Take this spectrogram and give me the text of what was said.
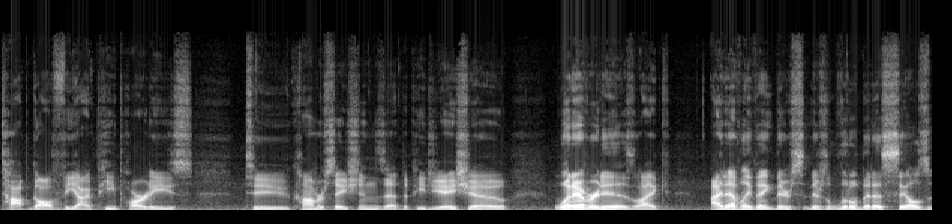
Topgolf VIP parties to conversations at the PGA show, whatever it is, like I definitely think there's there's a little bit of sales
